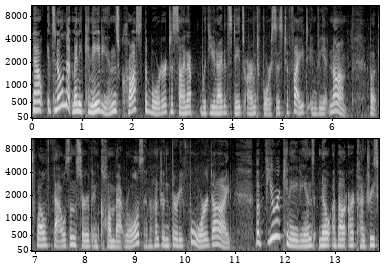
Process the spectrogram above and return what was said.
Now, it's known that many Canadians crossed the border to sign up with the United States Armed Forces to fight in Vietnam. About 12,000 served in combat roles and 134 died. But fewer Canadians know about our country's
